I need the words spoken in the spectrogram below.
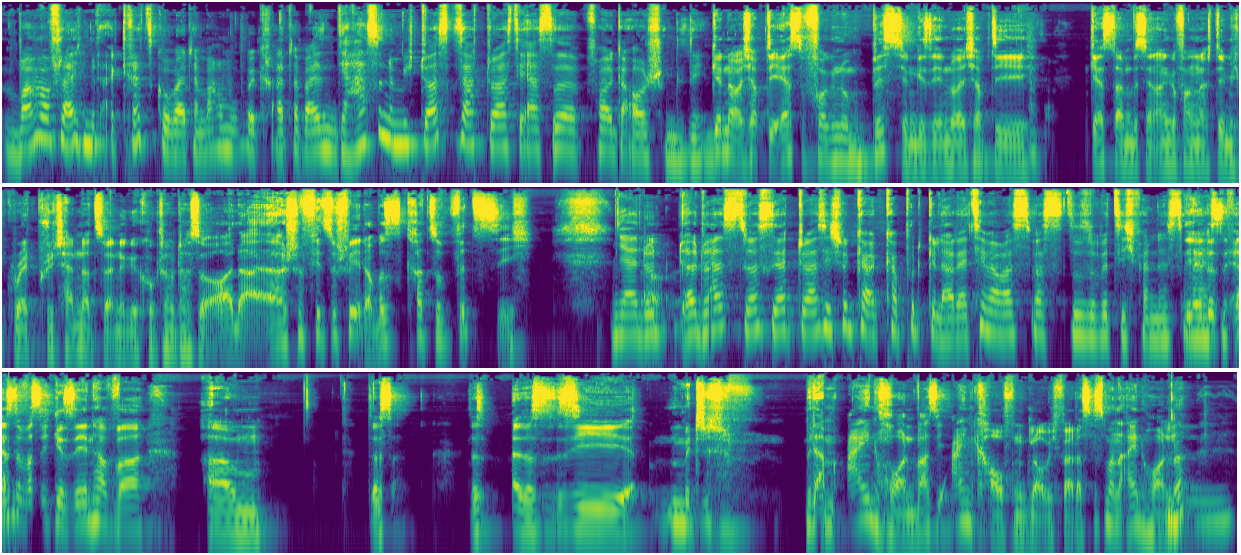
wollen wir vielleicht mit Agretzko weitermachen, wo wir gerade dabei sind? Ja, hast du nämlich, du hast gesagt, du hast die erste Folge auch schon gesehen. Genau, ich habe die erste Folge nur ein bisschen gesehen, weil ich habe die also gestern ein bisschen angefangen, nachdem ich Great Pretender zu Ende geguckt habe. Da so, oh, da ist schon viel zu spät, aber es ist gerade so witzig. Ja, du, ja. du hast, du hast gesagt, du hast dich schon kaputt geladen. Erzähl mal, was, was du so witzig fandest. Ja, das erste, was ich gesehen habe, war, ähm, dass, dass, also, dass sie mit mit einem Einhorn war sie einkaufen, glaube ich, war das. Das ist mal ein Einhorn, ne? Mhm.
